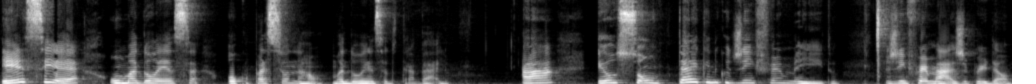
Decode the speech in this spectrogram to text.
esse é uma doença ocupacional, uma doença do trabalho. Ah, eu sou um técnico de enfermeiro, de enfermagem, perdão.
